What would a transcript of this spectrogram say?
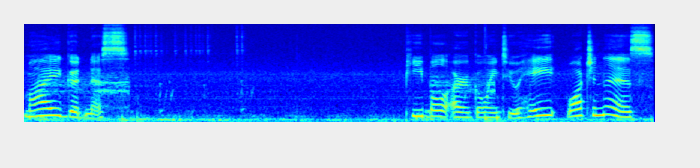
My goodness. People are going to hate watching this.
